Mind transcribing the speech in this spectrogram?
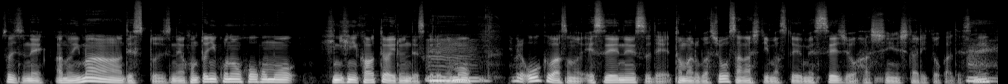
そうですねあの今ですとですね本当にこの方法も日に日に変わってはいるんですけれども、うん。やっぱり多くはその SNS で泊まる場所を探していますというメッセージを発信したりとかですね、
